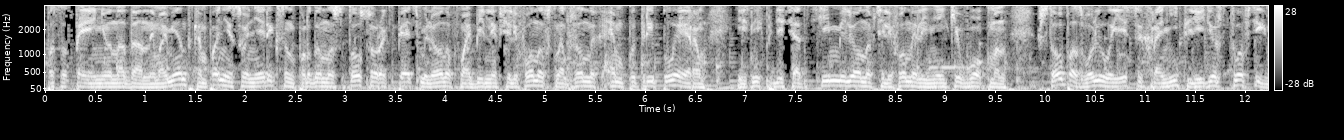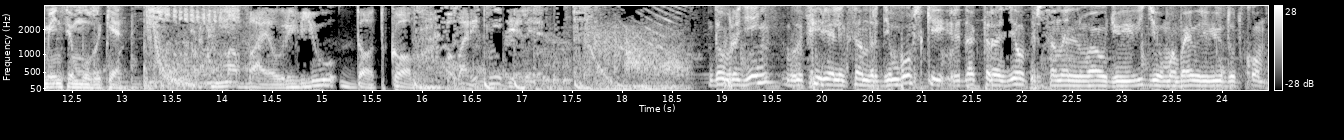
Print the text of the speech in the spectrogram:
По состоянию на данный момент компания Sony Ericsson продано 145 миллионов мобильных телефонов, снабженных MP3-плеером, из них 57 миллионов телефона линейки Walkman, что позволило ей сохранить лидерство в сегменте музыки. MobileReview.com Фаворит недели. Добрый день, в эфире Александр Дембовский, редактор раздела персонального аудио и видео mobilereview.com.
